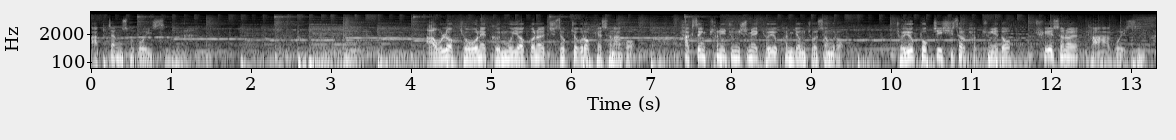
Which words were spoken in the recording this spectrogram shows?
앞장서고 있습니다. 아울러 교원의 근무 여건을 지속적으로 개선하고 학생 편의 중심의 교육 환경 조성으로 교육복지 시설 확충에도 최선을 다하고 있습니다.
